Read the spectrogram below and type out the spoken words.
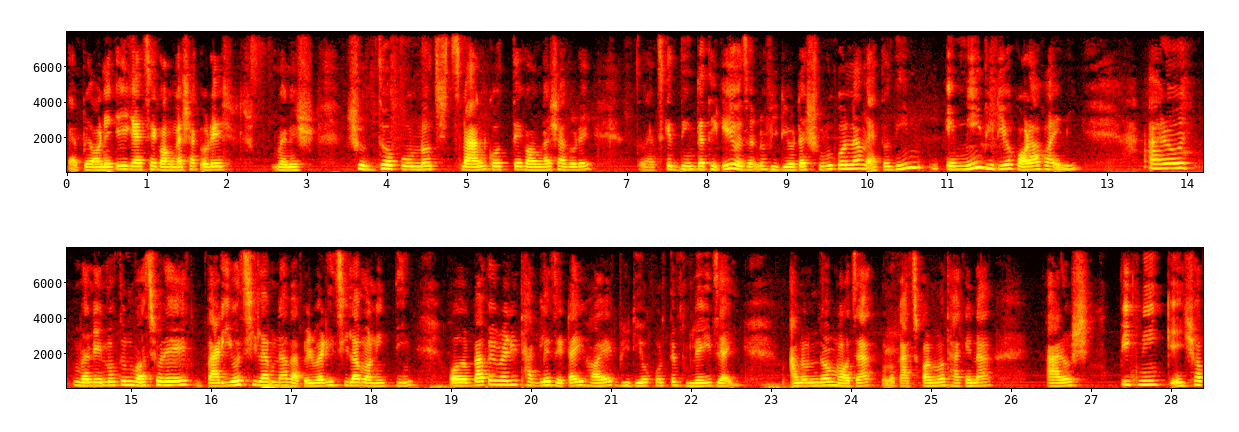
তারপরে অনেকেই গেছে গঙ্গাসাগরে মানে শুদ্ধ পূর্ণ স্নান করতে গঙ্গাসাগরে। তো আজকের দিনটা থেকেই ওই জন্য ভিডিওটা শুরু করলাম। এতদিন এমনিই ভিডিও করা হয়নি। আরও মানে নতুন বছরে বাড়িও ছিলাম না, বাপের বাড়ি ছিলাম অনেক দিন বাপের বাড়ি থাকলে যেটাই হয়, ভিডিও করতে ভুলেই যাই। আনন্দ, মজা, কোনো কাজকর্ম থাকে না। আরও পিকনিক এইসব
